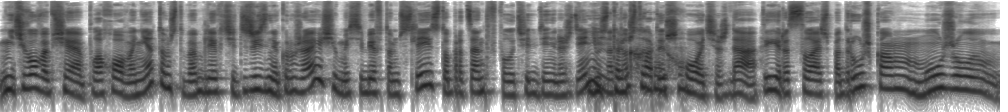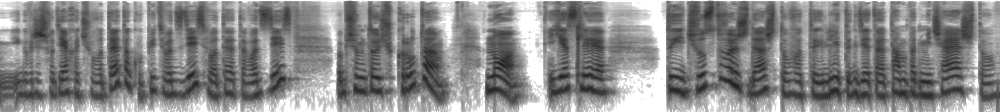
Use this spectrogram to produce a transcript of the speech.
Ничего вообще плохого нет в том, чтобы облегчить жизнь окружающим и себе в том числе и сто процентов получить день рождения Есть на то, что хорошее. ты хочешь. Да, ты рассылаешь подружкам, мужу и говоришь, вот я хочу вот это купить вот здесь, вот это вот здесь. В общем, это очень круто. Но если ты чувствуешь, да, что вот или ты где-то там подмечаешь, что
